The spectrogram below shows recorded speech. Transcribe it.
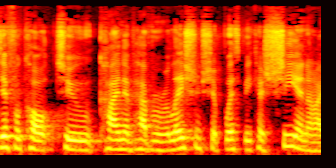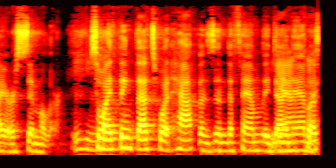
difficult to kind of have a relationship with because she and I are similar. So I think that's what happens in the family Yeah, dynamic.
